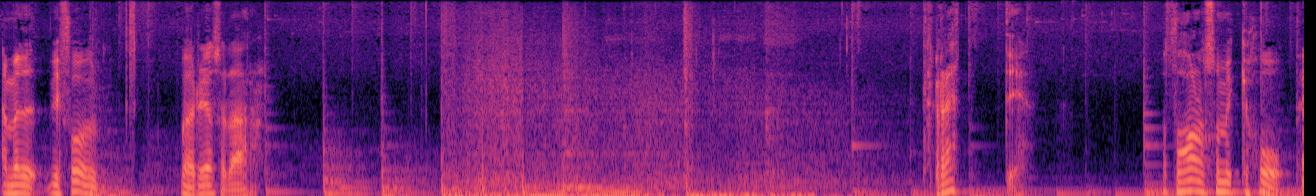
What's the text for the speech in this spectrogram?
Ja, men vi får börja sådär. 30? Varför har de så mycket HP?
